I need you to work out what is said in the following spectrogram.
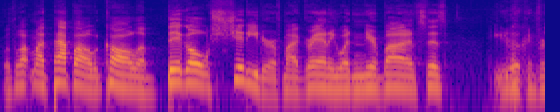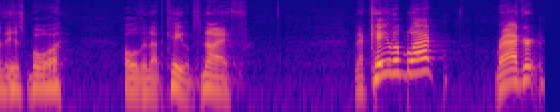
with what my papa would call a big old shit eater if my granny wasn't nearby and says, You looking for this boy? Holding up Caleb's knife. Now, Caleb Black, braggart,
